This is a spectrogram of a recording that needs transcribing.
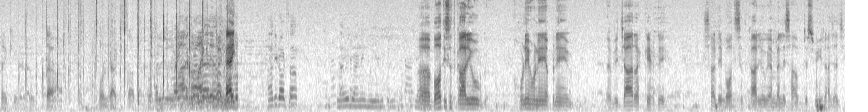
ਥੈਂਕ ਯੂ ਤਾਂ ਹੁਣ ਡਾਕਟਰ ਸਾਹਿਬ। ਮੈਂ ਹਾਂਜੀ ਡਾਕਟਰ ਸਾਹਿਬ ਨਵੀਂ ਜੁਆਇਨਿੰਗ ਹੋਈ ਹੈ ਜੀ ਪਹਿਲਾਂ। ਅ, ਬਹੁਤ ਹੀ ਸਤਿਕਾਰਯੋਗ ਹੁਣੇ-ਹੁਣੇ ਆਪਣੇ ਵਿਚਾਰ ਰੱਖ ਕੇ ਹਟੇ। ਸਾਡੇ ਬਹੁਤ ਹੀ ਸਤਿਕਾਰਯੋਗ ਐਮਐਲਏ ਸਾਹਿਬ ਜਸਵੀਰ ਰਾਜਾ ਜੀ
